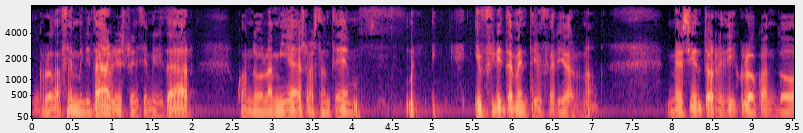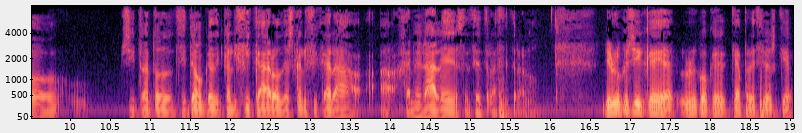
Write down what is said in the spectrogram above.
graduación militar, una experiencia militar, cuando la mía es bastante infinitamente inferior, ¿no? Me siento ridículo cuando si trato, si tengo que calificar o descalificar a, generales, etcétera, etcétera, ¿no? Yo lo que sí que, lo único que aprecio es que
